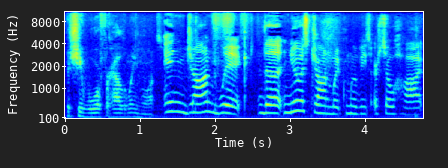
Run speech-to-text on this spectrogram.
which she wore for Halloween once. in John Wick, the newest John Wick movies are so hot.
